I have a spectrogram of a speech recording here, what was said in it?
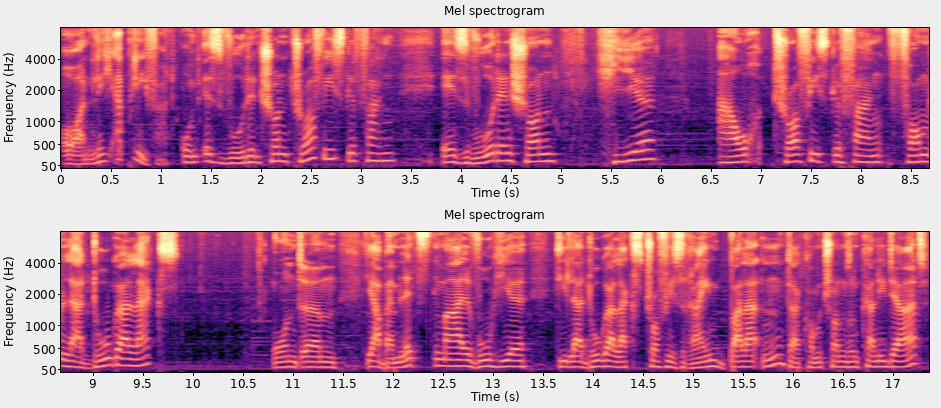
ordentlich abliefert. Und es wurden schon Trophys gefangen. Es wurden schon hier auch Trophys gefangen vom Ladoga Lachs. Und ähm, ja, beim letzten Mal, wo hier die Ladoga Lachs Trophys reinballerten, da kommt schon so ein Kandidat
